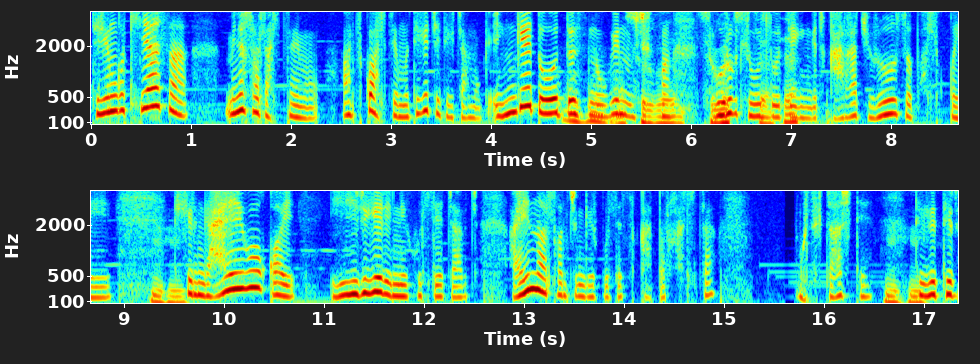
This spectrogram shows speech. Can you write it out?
Тэгэнгუთ л яасан? Миний сул алдсан юм уу? онцгүй болсон юм уу? Тэгэж тэгж ам үг ингээд өөдөөс нь үгийг мөчсөн сөрөг зүйлүүдийг ингэж гаргаж өрөөсө болохгүй. Тэгэхээр ингээ айгүй гоё эргээр энийг хүлээж авч а энэ болгон чин гэр бүлээс гадуур харилцаа үсгэж байгаа шүү дээ. Тэгээд тэр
